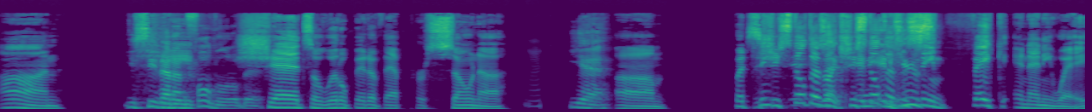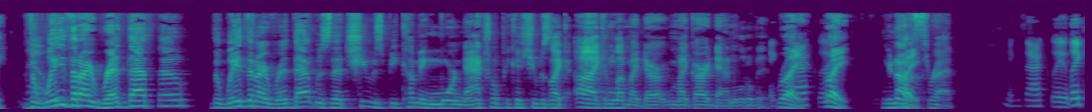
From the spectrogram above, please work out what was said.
on, you see that unfold a little bit. sheds a little bit of that persona. yeah, Um, but See, she still doesn't. like, she still and doesn't here's- seem fake in any way. the No. way that I read that though, the way that I read that was that she was becoming more natural because she was like, oh, I can let my dar- my guard down a little bit. Right, Exactly. right. You're not a threat. Exactly. Like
